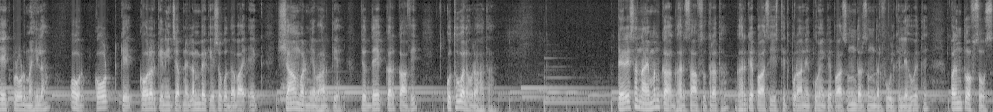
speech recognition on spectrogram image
एक प्रौढ़ महिला और कोट के कॉलर के नीचे अपने लंबे केशों को दबाए एक श्याम वर्णीय भारतीय, जो देखकर काफ़ी कुतूहल हो रहा था। टेरेसा नायमन का घर साफ़ सुथरा था। घर के पास ही स्थित पुराने कुएँ के पास सुंदर सुंदर फूल खिले हुए थे, परंतु अफसोस,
